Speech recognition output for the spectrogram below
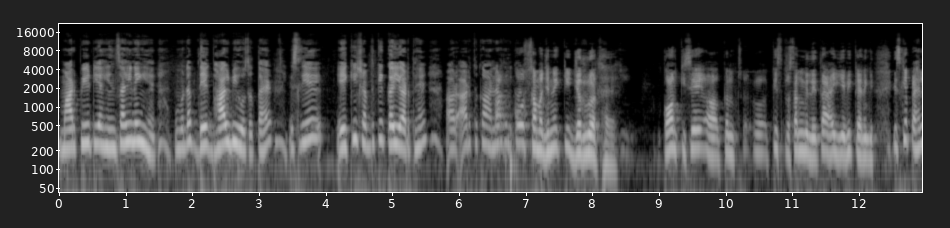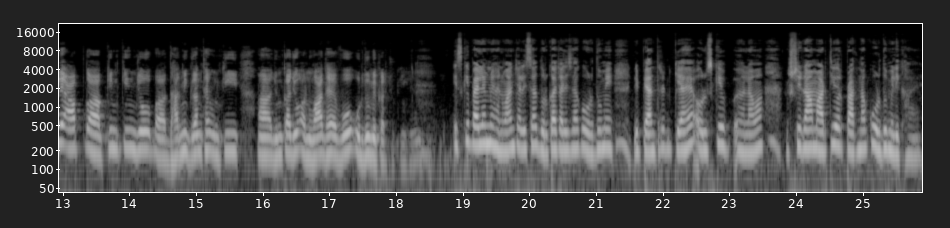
मारपीट या हिंसा ही नहीं है मतलब देखभाल भी हो सकता है। इसलिए एक ही शब्द के कई अर्थ हैं और अर्थ का अनर्थ को समझने की ज़रूरत है। कौन किसे आ, किस प्रसंग में लेता है ये भी कहने की इसके पहले आप आ, किन किन जो धार्मिक ग्रंथ हैं उनकी आ, जिनका जो अनुवाद है वो उर्दू में कर चुकी हैं। इसके पहले हमने हनुमान चालीसा दुर्गा चालीसा को उर्दू में लिप्यांतरण किया है और उसके अलावा श्री राम आरती और प्रार्थना को उर्दू में लिखा है।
